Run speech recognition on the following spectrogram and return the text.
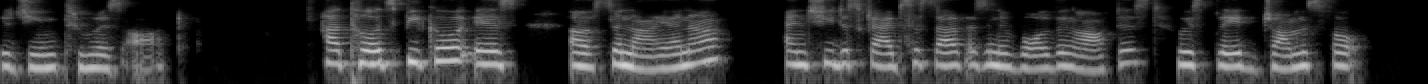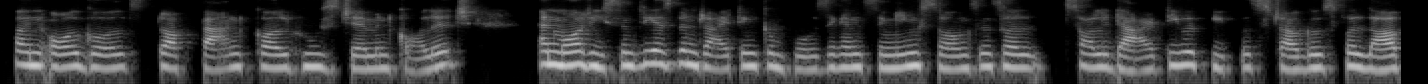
regime through his art. Our third speaker is uh, Sunayana, and she describes herself as an evolving artist who has played drums for an all-girls rock band called Who's Gym in college, and more recently has been writing, composing, and singing songs in sol solidarity with people's struggles for love,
